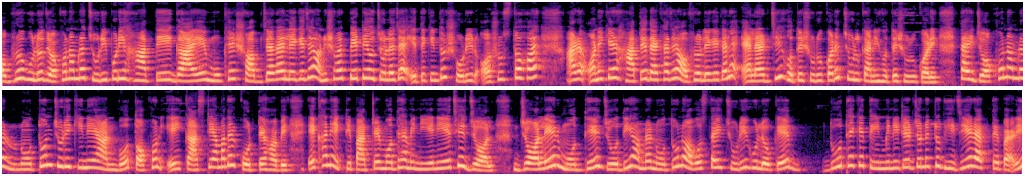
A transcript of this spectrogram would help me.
অভ্রগুলো যখন আমরা চুড়ি পরি, হাতে, গায়ে, মুখে সব জায়গায় লেগে যায়, অনেক সময় পেটেও চলে যায়, এতে কিন্তু শরীর অসুস্থ হয়। আর অনেকের হাতে দেখা যায়, অভ্র লেগে গেলে অ্যালার্জি হতে শুরু করে, চুলকানি হতে শুরু করে। তাই যখন আমরা নতুন চুড়ি কিনে আনব, তখন এই কাজটি আমাদের করতে হবে। এখানে একটি পাত্রের মধ্যে আমি নিয়ে নিয়েছি জল। জলের মধ্যে যদি আমরা নতুন অবস্থায় চুড়িগুলোকে দু থেকে তিন মিনিটের জন্য একটু ভিজিয়ে রাখতে পারি,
